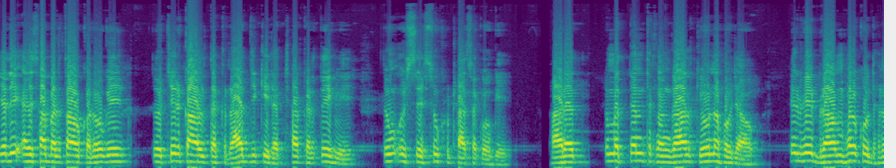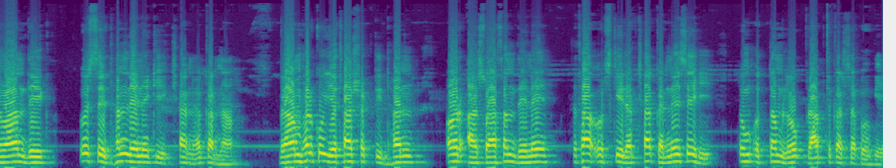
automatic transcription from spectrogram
यदि ऐसा बर्ताव करोगे तो चिरकाल तक राज्य की रक्षा करते हुए तुम उससे सुख उठा सकोगे। भारत, तुम अत्यंत कंगाल क्यों न हो जाओ? फिर भी ब्राह्मण को धनवान देख, उससे धन लेने की इच्छा न करना। ब्राह्मण को यथाशक्ति धन और आश्वासन देने तथा उसकी रक्षा करने से ही तुम उत्तम लोक प्राप्त कर सकोगे।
